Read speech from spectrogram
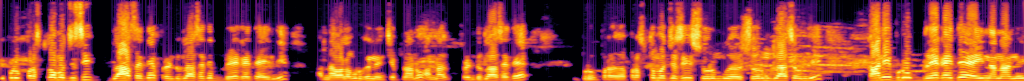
ఇప్పుడు ప్రస్తుతం వచ్చేసి గ్లాస్ అయితే ఫ్రంట్ గ్లాస్ అయితే బ్రేక్ అయితే అయింది. అన్న వాళ్ళ కూడా నేను చెప్పినాను. అన్న ఫ్రంట్ గ్లాస్ అయితే ఇప్పుడు ప్ర- ప్రస్తుతం వచ్చేసి షోరూమ్ షోరూమ్ గ్లాస్ ఉంది. కానీ ఇప్పుడు బ్రేక్ అయితే అయిందన్న అని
